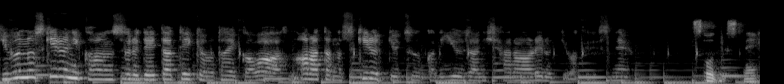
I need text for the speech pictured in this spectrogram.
自分のスキルに関するデータ提供の対価はその新たなスキルっていう通貨でユーザーに支払われるっていうわけですね。そうですね。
